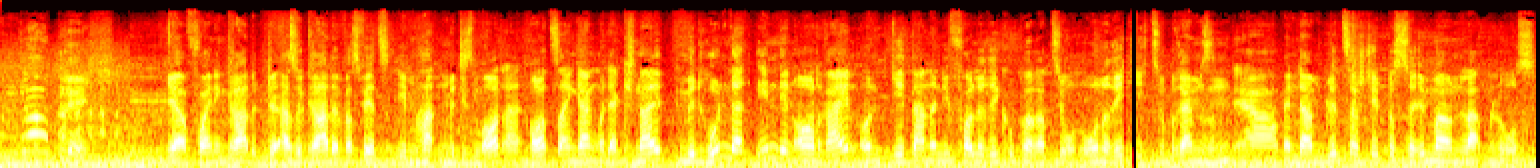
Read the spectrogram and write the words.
Unglaublich. Ja, vor allen Dingen gerade, also gerade was wir jetzt eben hatten mit diesem Ort, Ortseingang und der knallt mit 100 in den Ort rein und geht dann in die volle Rekuperation, ohne richtig zu bremsen. Ja. Wenn da ein Blitzer steht, bist du immer ein Lappen los.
